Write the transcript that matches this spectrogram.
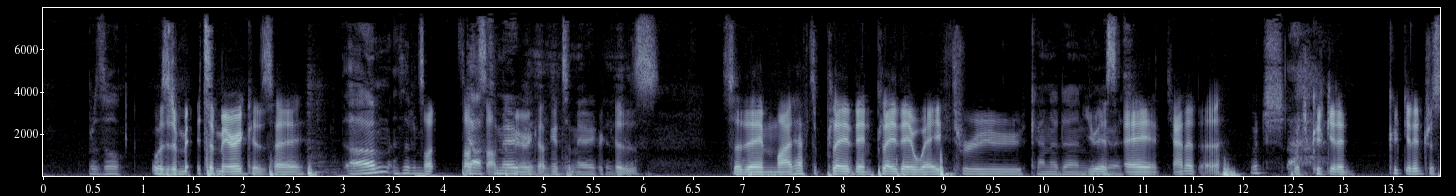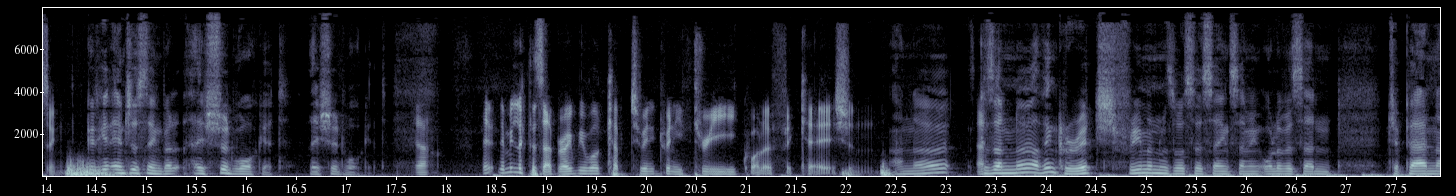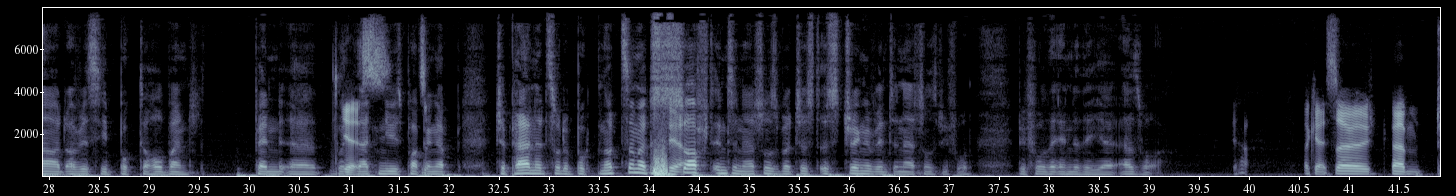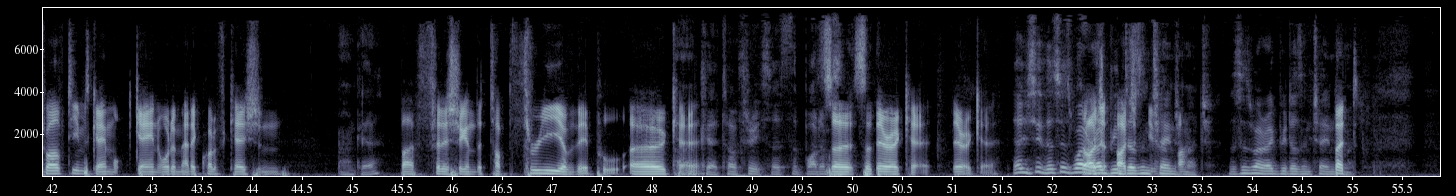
Brazil. Was it? It's Americas, hey? Um, is it? It's not, it's not Yeah, South Americas, America. I think it's Americas, Americas. So they might have to play then play their way through Canada and USA US, and Canada, which which could get in, could get interesting. could get interesting, but they should walk it. They should walk it. Let, let me look this up. Rugby World Cup 2023 qualification. I know, because I know. I think Rich Freeman was also saying something. All of a sudden, Japan now had obviously booked a whole bunch. Pen, uh, with Yes. that news popping up, Japan had sort of booked not so much Yeah. soft internationals, but just a string of internationals before before the end of the year as well. Yeah. Okay, so um, 12 teams gain, gain automatic qualification Okay. by finishing in the top three of their pool. Okay. Okay, top three. So it's the bottom. So so they're okay. They're okay. yeah, you see, this is why So Arge- rugby doesn't change much. This is why rugby doesn't change But- much.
